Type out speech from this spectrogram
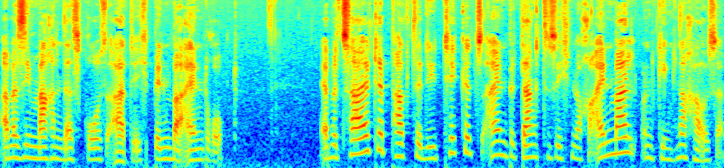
aber Sie machen das großartig. Bin beeindruckt. Er bezahlte, packte die Tickets ein, bedankte sich noch einmal und ging nach Hause.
